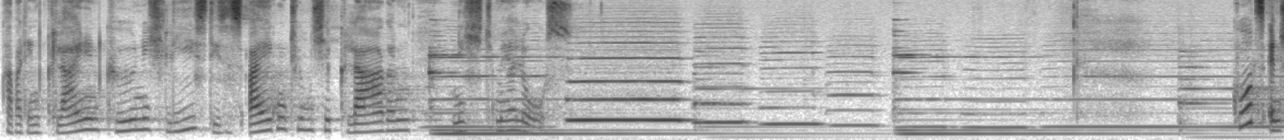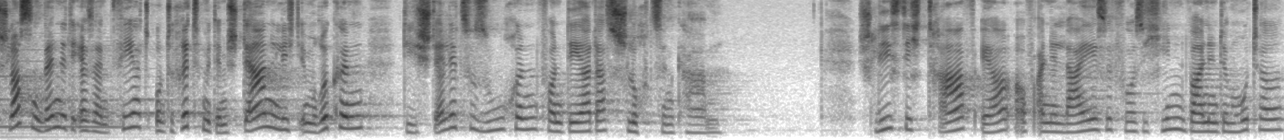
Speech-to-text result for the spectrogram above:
Aber den kleinen König ließ dieses eigentümliche Klagen nicht mehr los. Kurz entschlossen wendete er sein Pferd und ritt mit dem Sternenlicht im Rücken, die Stelle zu suchen, von der das Schluchzen kam. Schließlich traf er auf eine leise vor sich hin weinende Mutter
